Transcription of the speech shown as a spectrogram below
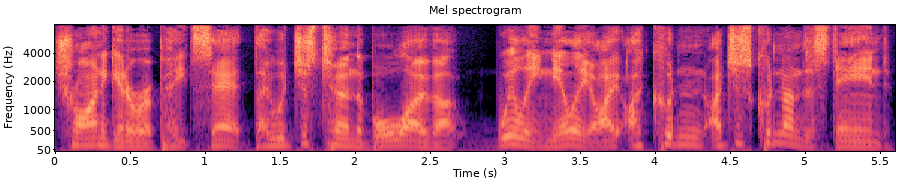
trying to get a repeat set, they would just turn the ball over willy nilly. I, I couldn't, I just couldn't understand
